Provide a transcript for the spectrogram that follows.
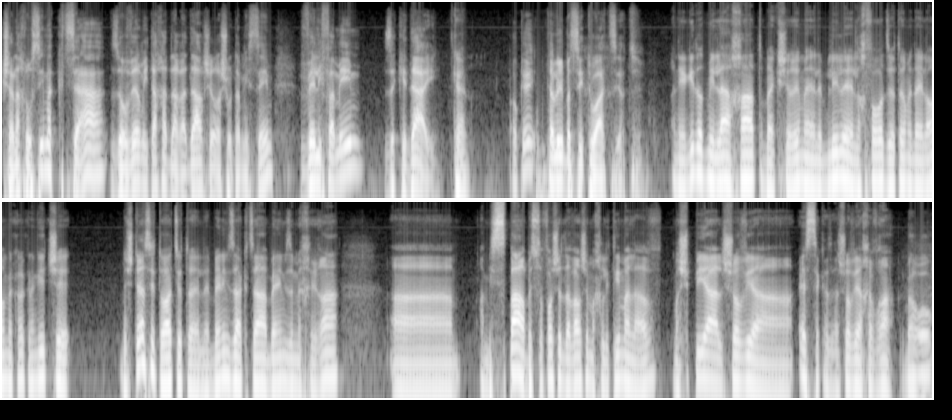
כשאנחנו עושים הקצאה, זה עובר מתחת לרדאר של רשות המיסים, ולפעמים זה כדאי. כן. אוקיי? תלוי בסיטואציות. אני אגיד עוד מילה אחת בהקשרים האלה, בלי לחפור את זה יותר מדי לעומק, רק נגיד שבשתי הסיטואציות האלה, בין אם זה הקצאה, בין אם זה מכירה, המספר, בסופו של דבר, שמחליטים עליו, משפיע על שווי העסק הזה, על שווי החברה. ברור.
